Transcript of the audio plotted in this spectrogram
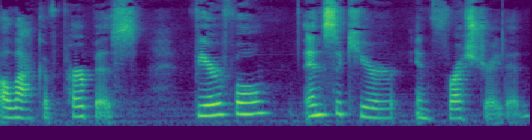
a lack of purpose, fearful, insecure, and frustrated.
